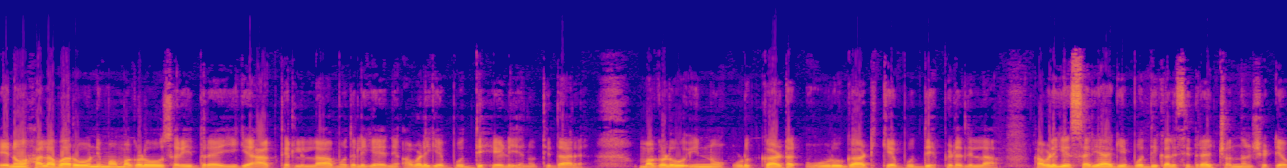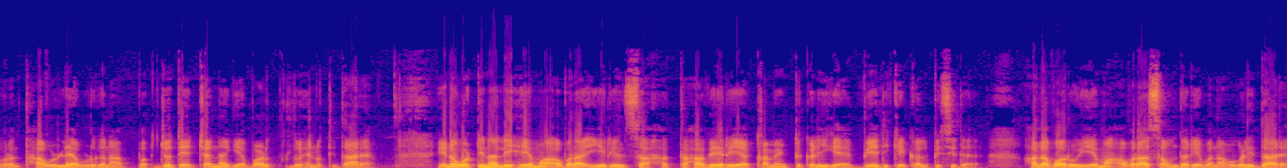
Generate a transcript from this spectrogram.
ಏನೋ ಹಲವಾರು ನಿಮ್ಮ ಮಗಳು ಸರಿ ಇದ್ರೆ ಹೀಗೆ ಆಗ್ತಿರ್ಲಿಲ್ಲ, ಮೊದಲಿಗೆ ಅವಳಿಗೆ ಬುದ್ಧಿ ಹೇಳಿ ಎನ್ನುತ್ತಿದ್ದಾರೆ. ಮಗಳು ಇನ್ನು ಹುಡುಕಾಟ, ಹುಡುಗಾಟಿಕೆ ಬುದ್ಧಿ ಬಿಡಲಿಲ್ಲ. ಅವಳಿಗೆ ಸರಿಯಾಗಿ ಬುದ್ಧಿ ಕಲಿಸಿದ್ರೆ ಚಂದನ್ ಶೆಟ್ಟಿ ಅವರಂತಹ ಒಳ್ಳೆಯ ಹುಡುಗನ ಜೊತೆ ಚೆನ್ನಾಗಿ ಬಾಳುತ್ತಿದ್ಲು ಎನ್ನುತ್ತಿದ್ದಾರೆ. ಇನ್ನು ಒಟ್ಟಿನಲ್ಲಿ ಹೇಮಾ ಅವರ ಈ ರೀಲ್ಸ್ ತಹವೇರಿಯ ಕಮೆಂಟ್ಗಳಿಗೆ ವೇದಿಕೆ ಕಲ್ಪಿಸಿದೆ. ಹಲವಾರು ಹೇಮಾ ಅವರ ಸೌಂದರ್ಯವನ್ನು ಹೊಗಳಿದ್ದಾರೆ.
